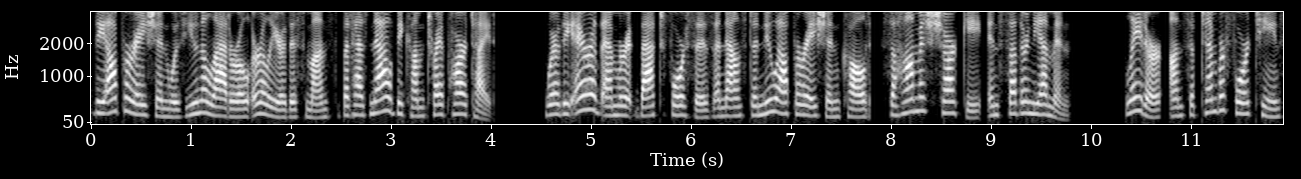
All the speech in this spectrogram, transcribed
The operation was unilateral earlier this month but has now become tripartite, where the Arab Emirate-backed forces announced a new operation called Sahamish Sharqi in southern Yemen. Later, on September 14,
